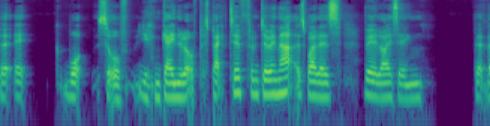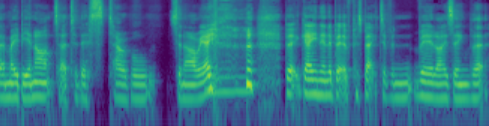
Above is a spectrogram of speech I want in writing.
that it what sort of you can gain a lot of perspective from doing that as well as realizing that there may be an answer to this terrible scenario mm. but gaining a bit of perspective and realizing that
